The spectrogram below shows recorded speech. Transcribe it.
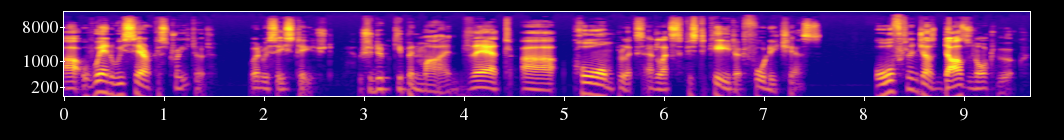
uh, when we say orchestrated, when we say staged, we should keep in mind that uh, complex and like sophisticated 4D chess often just does not work,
